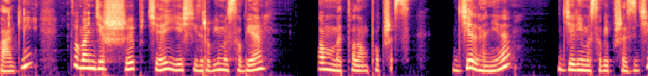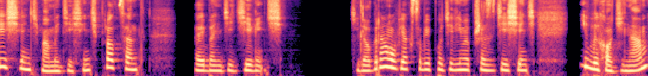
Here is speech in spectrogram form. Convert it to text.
wagi. To będzie szybciej, jeśli zrobimy sobie tą metodą poprzez dzielenie. Dzielimy sobie przez 10, mamy 10%. Tutaj będzie 9 kg, jak sobie podzielimy przez 10 i wychodzi nam,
